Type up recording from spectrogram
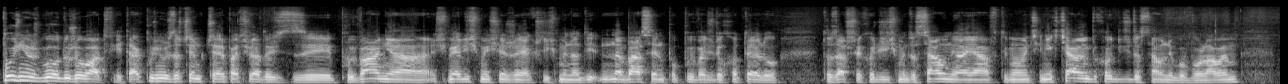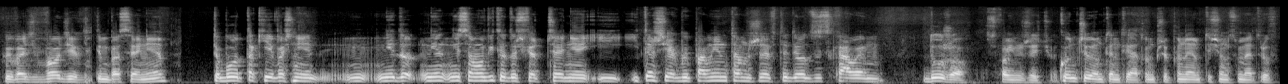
Później już było dużo łatwiej, tak? Później już zacząłem czerpać radość z pływania. Śmialiśmy się, że jak szliśmy na, na basen popływać do hotelu, to zawsze chodziliśmy do sauny, a ja w tym momencie nie chciałem wychodzić do sauny, bo wolałem pływać w wodzie w tym basenie. To było takie właśnie niedo, nie, niesamowite doświadczenie i, i też jakby pamiętam, że wtedy odzyskałem dużo w swoim życiu. Kończyłem ten teatr, przepłynąłem tysiąc metrów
